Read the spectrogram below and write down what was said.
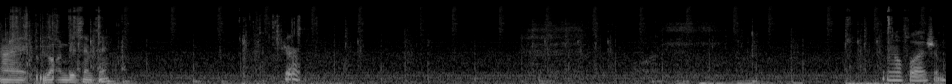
Alright, we gonna do the same thing? Sure. I'll flash him.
